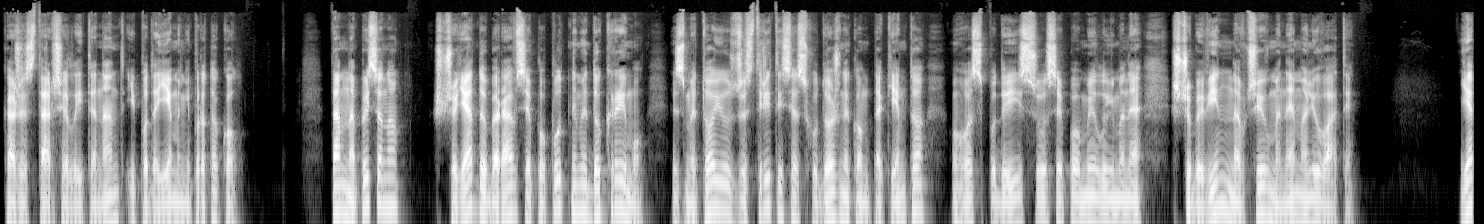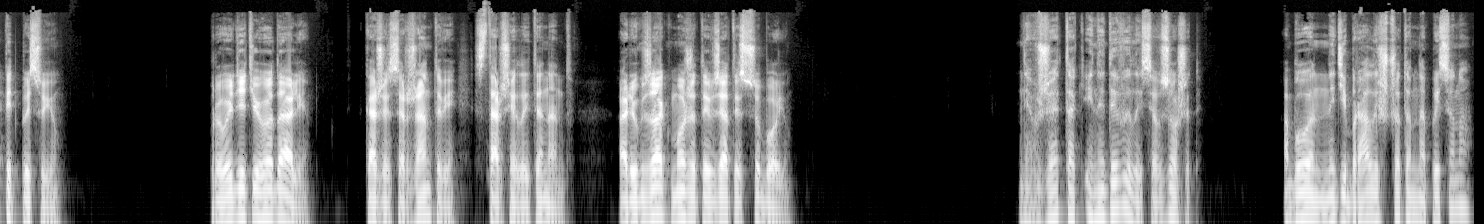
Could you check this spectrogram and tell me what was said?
каже старший лейтенант і подає мені протокол. Там написано, що я добирався попутними до Криму з метою зустрітися з художником таким-то, Господи Ісусе, помилуй мене, щоби він навчив мене малювати. Я підписую. Проведіть його далі, каже сержантові старший лейтенант. А рюкзак можете взяти з собою. Невже так і не дивилися в зошит? Або не дібрали, що там написано?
